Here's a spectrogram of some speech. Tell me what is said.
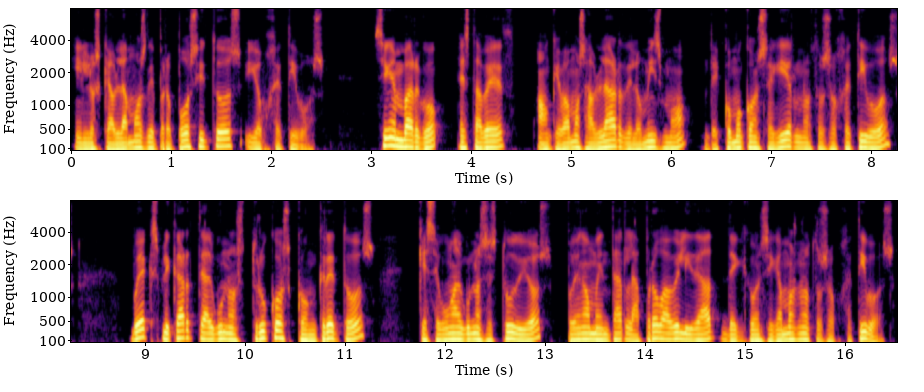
en los que hablamos de propósitos y objetivos. Sin embargo, esta vez, aunque vamos a hablar de lo mismo, de cómo conseguir nuestros objetivos, voy a explicarte algunos trucos concretos que según algunos estudios pueden aumentar la probabilidad de que consigamos nuestros objetivos.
